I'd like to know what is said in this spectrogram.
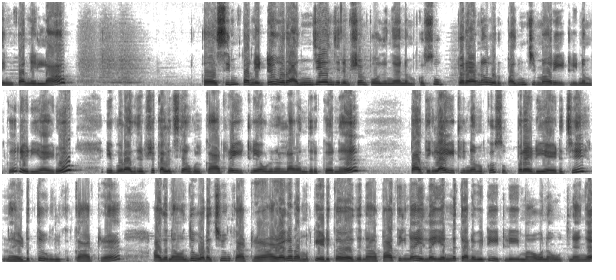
சிம் பண்ணிடலாம். சிம் பண்ணிவிட்டு ஒரு அஞ்சே அஞ்சு நிமிஷம் போதுங்க. நமக்கு சூப்பரான ஒரு பஞ்சு மாதிரி இட்லி நமக்கு ரெடி ஆகிடும் இப்போ ஒரு அஞ்சு நிமிஷம் கழிச்சு நான் உங்களுக்கு காட்டுறேன் இட்லி எவ்வளோ நல்லா வந்திருக்குன்னு. பார்த்தீங்களா இட்லி நமக்கு சூப்பராக ரெடி ஆகிடுச்சு நான் எடுத்து உங்களுக்கு காட்டுறேன். அதை நான் வந்து உடச்சியும் காட்டுறேன். அழகாக நமக்கு எடுக்க வருது. நான் பார்த்தீங்கன்னா இதில் எண்ணெய் தடவிட்டு இட்லி மாவு நான் ஊற்றினேங்க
